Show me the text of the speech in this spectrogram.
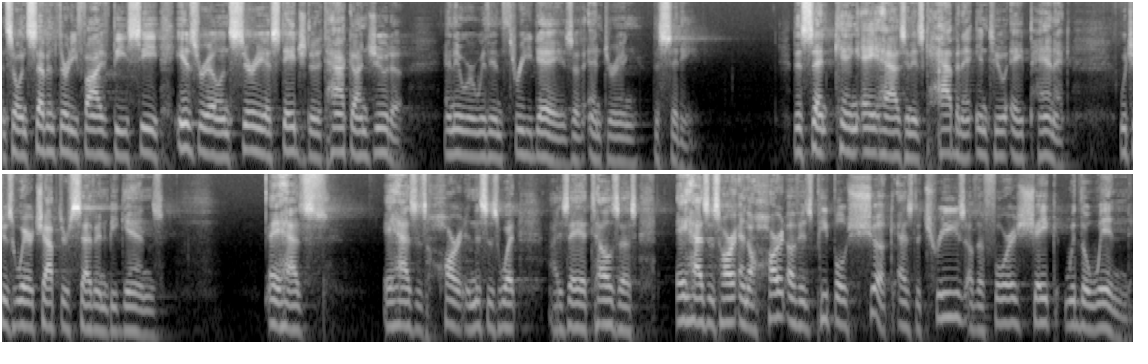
And so in 735 BC, Israel and Syria staged an attack on Judah, and they were within three days of entering the city. This sent King Ahaz and his cabinet into a panic, which is where chapter 7 begins. Ahaz, Ahaz's heart, and this is what Isaiah tells us Ahaz's heart and the heart of his people shook as the trees of the forest shake with the wind.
